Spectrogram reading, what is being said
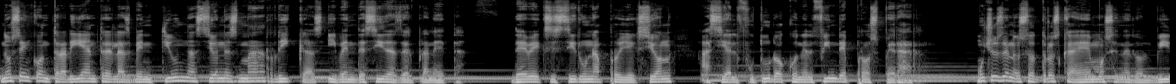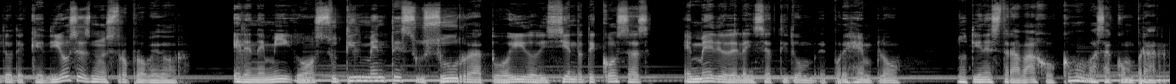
no se encontraría entre las 21 naciones más ricas y bendecidas del planeta. Debe existir una proyección hacia el futuro con el fin de prosperar. Muchos de nosotros caemos en el olvido de que Dios es nuestro proveedor. El enemigo sutilmente susurra a tu oído diciéndote cosas en medio de la incertidumbre. Por ejemplo, no tienes trabajo, ¿cómo vas a comprar?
